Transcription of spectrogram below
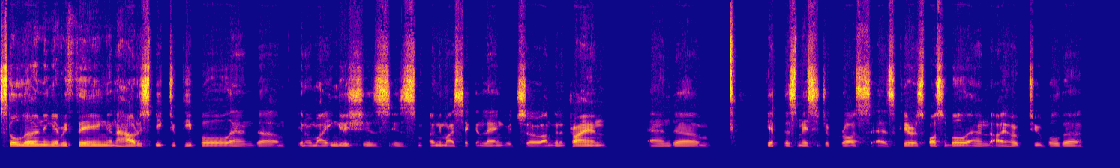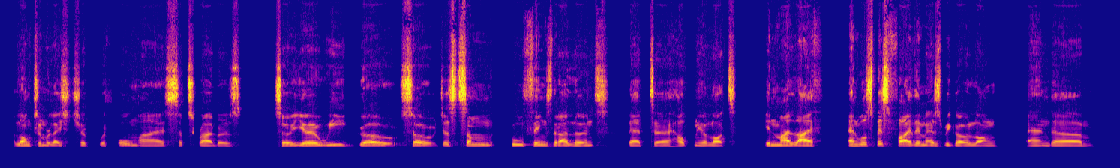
still learning everything and how to speak to people, and um, you know, my English is is only my second language, so I'm going to try and and um, get this message across as clear as possible. And I hope to build a, a long term relationship with all my subscribers. So, here we go. So, just some cool things that I learned that uh, helped me a lot in my life. And we'll specify them as we go along and um,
